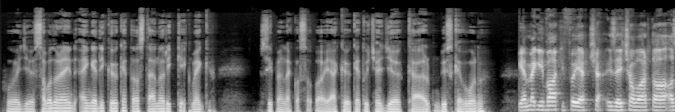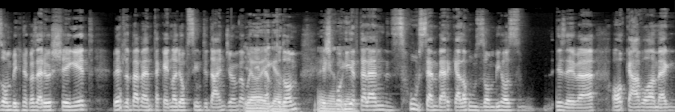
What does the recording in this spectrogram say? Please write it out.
hogy szabadon engedik őket, aztán a rikkék meg szépen lekaszabalják őket, úgyhogy Kál büszke volna. Igen, megint valaki följebb izé csavarta a zombiknak az erősséget, véletlenül bementek egy nagyobb szintű dungeonbe, vagy ja, én nem igen. tudom, igen, és akkor igen. hirtelen 20 ember kell a 20 zombihoz izével, akával, meg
